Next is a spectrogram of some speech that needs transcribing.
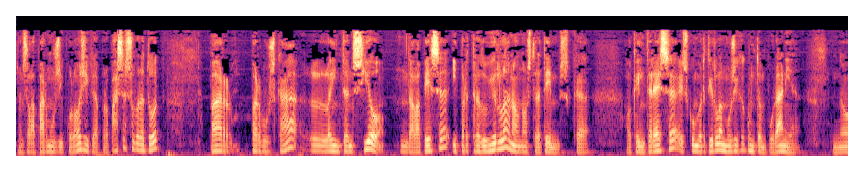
doncs, de la part musicològica, però passa sobretot per, per buscar la intenció de la peça i per traduir-la en el nostre temps, que el que interessa és convertir-la en música contemporània, no,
